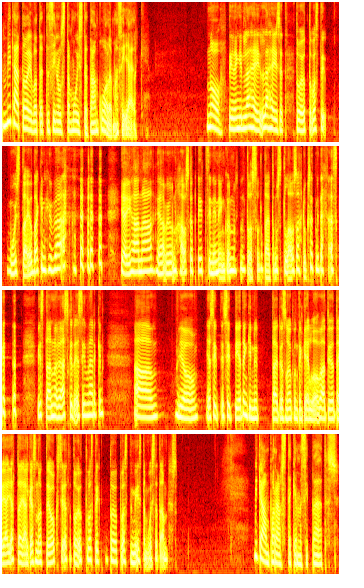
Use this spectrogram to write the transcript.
Mitä toivot, että sinusta muistetaan kuolemasi jälkeen? No, tietenkin lähe, läheiset toivottavasti muistaa jotakin hyvää ja ihanaa. Ja minun hauskat vitsini niin kuin tuossa tai tuommoiset lausahdukset, mitä äsken, mistä annoin äsken esimerkin. Uh, joo, ja sitten sit tietenkin nyt täytyy sanoa, kun tekee luovaa työtä ja jättää jälkeen sanoa teoksia, että toivottavasti, toivottavasti niistä muistetaan myös. Mikä on paras tekemäsi päätös?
